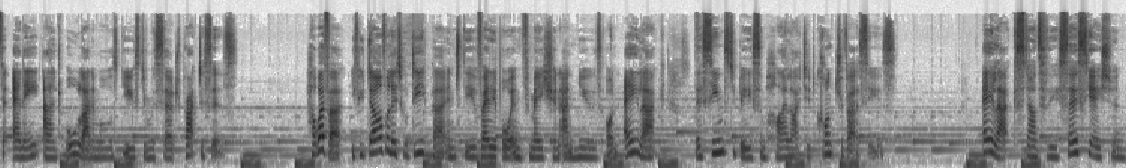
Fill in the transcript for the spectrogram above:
for any and all animals used in research practices. However, if you delve a little deeper into the available information and news on ALAC, there seems to be some highlighted controversies. ALAC stands for the Association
